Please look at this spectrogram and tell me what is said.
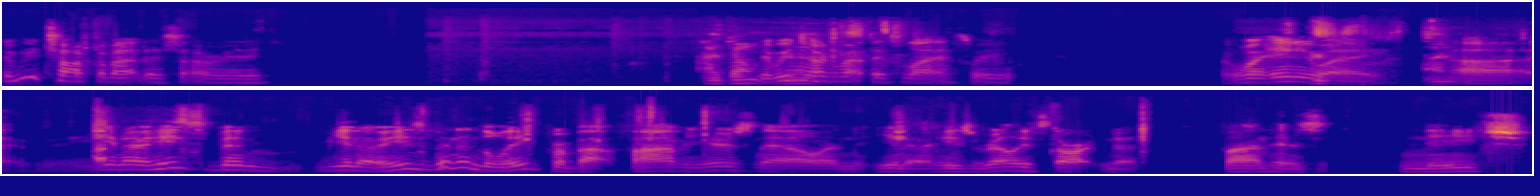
Did we talk about this already? I don't Did we know. talk about this last week? Well, anyway, uh, you know, he's been, you know, he's been in the league for about five years now, and you know, he's really starting to find his niche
